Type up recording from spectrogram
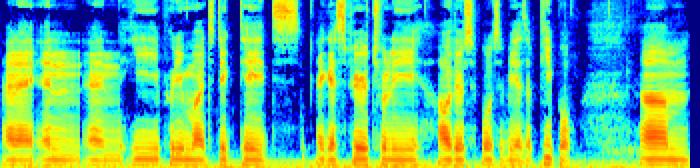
and and and he pretty much dictates, I guess, spiritually how they're supposed to be as a people. Um,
